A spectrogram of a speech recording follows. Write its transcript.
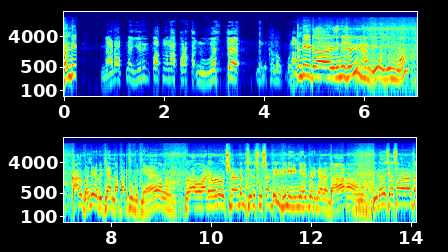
బండి ఇట ఇది ఇంగ్లీష్ కాదు బండి పెట్టినా నా పార్కింగ్ పెట్టినా. వాడెవడో వచ్చినాడంటే నేను చేసి చూస్తా అంటే ఈయన ఇన్ని హెల్ప్ అడిగినాడంట ఈడేదో చేస్తానంట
